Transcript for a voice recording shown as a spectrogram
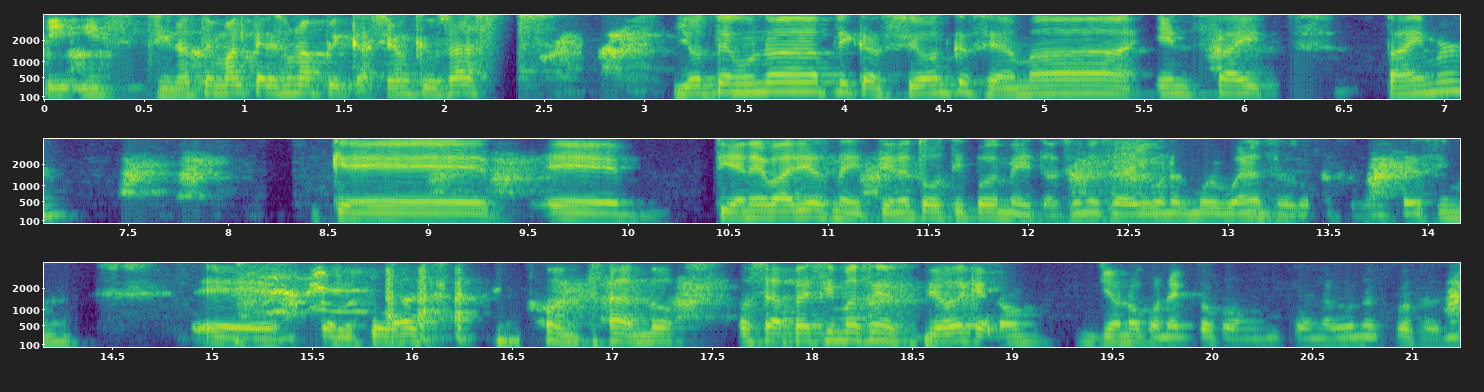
Y, si no estoy mal, ¿tenés una aplicación que usas? Yo tengo una aplicación que se llama Insight Timer, que eh, tiene varias, tiene todo tipo de meditaciones, hay algunas muy buenas, algunas que son pésimas, eh, pero tú vas encontrando, o sea, pésimas en el sentido de que no, yo no conecto con, con algunas cosas, ¿no?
